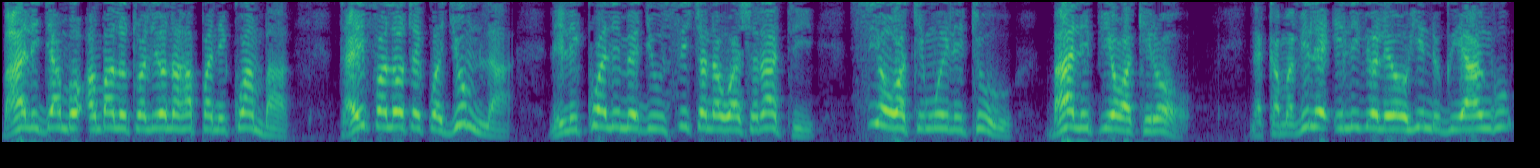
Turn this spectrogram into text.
bali jambo ambalo twaliona hapa ni kwamba taifa lote kwa jumla lilikuwa limejihusisha na uasharati sio wa kimwili tu bali pia wa kiroho. Na kama vile ilivyo leo hii ndugu yangu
